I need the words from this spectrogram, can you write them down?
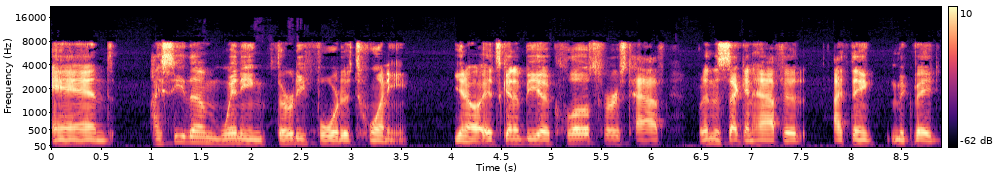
and I see them winning 34 to 20. You know, it's going to be a close first half, but in the second half, it I think McVay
